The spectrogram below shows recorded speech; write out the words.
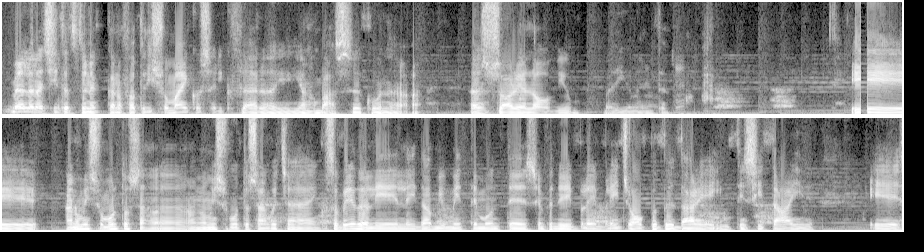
bella la citazione che hanno fatto di Shawn Michaels e Ric Flair e Young Bass con uh, I'm Sorry I Love You praticamente Esatto. e hanno messo molto, hanno messo molto sangue cioè in questo periodo AEW mette molte, sempre dei play, play job per dare intensità in- e,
